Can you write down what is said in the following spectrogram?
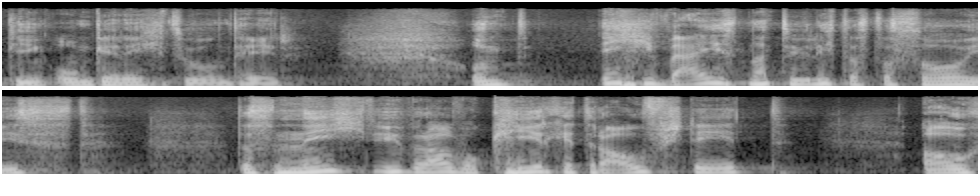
ging ungerecht zu und her. Und ich weiß natürlich, dass das so ist, dass nicht überall, wo Kirche draufsteht, auch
